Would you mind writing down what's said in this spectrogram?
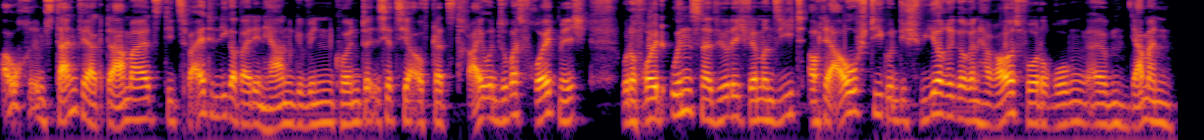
auch im Standwerk damals die zweite Liga bei den Herren gewinnen konnte, ist jetzt hier auf Platz 3 und sowas freut mich oder freut uns natürlich, wenn man sieht, auch der Aufstieg und die schwierigeren Herausforderungen, ähm, ja, man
